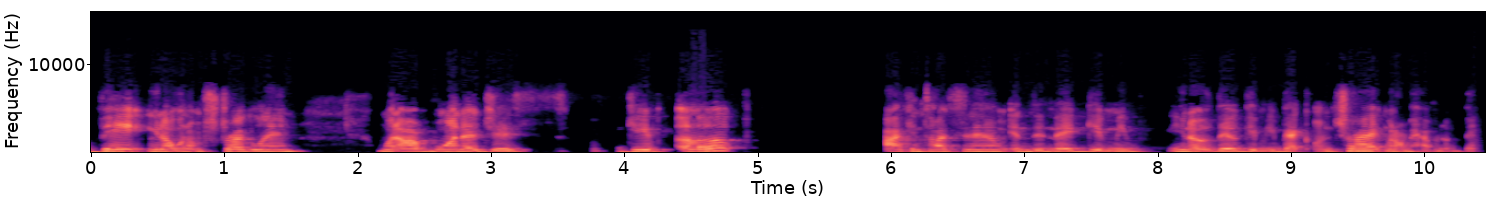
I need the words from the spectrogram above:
vent, you know, when I'm struggling, when I want to just give up, I can talk to them and then they get me, you know, they'll get me back on track when I'm having a bad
